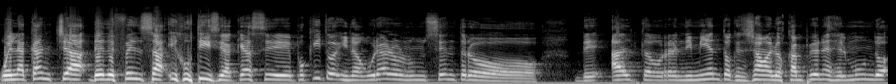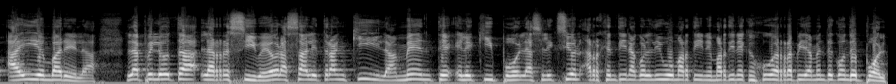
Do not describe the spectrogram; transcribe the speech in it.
o en la cancha de Defensa y Justicia, que hace poquito inauguraron un centro de alto rendimiento que se llama Los Campeones del Mundo ahí en Varela. La pelota la recibe, ahora sale tranquilamente el equipo, la selección argentina con el Dibu Martínez. Martínez que juega rápidamente con De Paul.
